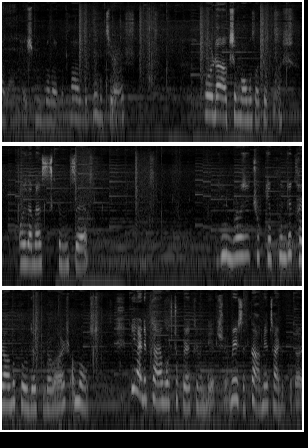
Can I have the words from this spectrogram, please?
Tamamdır. Şimdi buraları da kaldık mı bitiyor. Bu arada akşam olmasına çok var. O yüzden biraz sıkıntı. Şimdi burası çok yapınca karanlık olacak buralar ama olsun. Bir yerde bir tane boşluk bırakırım diye düşünüyorum. Neyse tamam yeterli bu kadar.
